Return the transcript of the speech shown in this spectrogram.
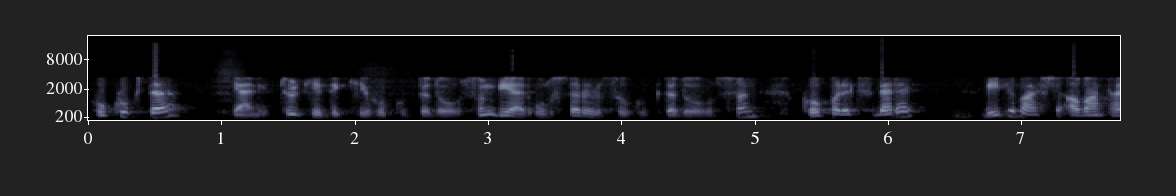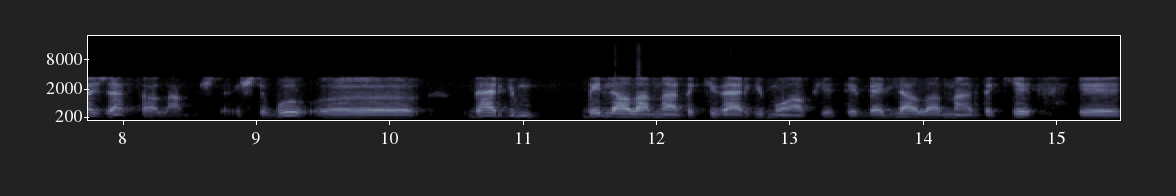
hukukta yani Türkiye'deki hukukta da olsun, diğer uluslararası hukukta da olsun kooperatiflere belli başlı avantajlar sağlanmıştır. İşte bu e, vergi belli alanlardaki vergi muafiyeti, belli alanlardaki e,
